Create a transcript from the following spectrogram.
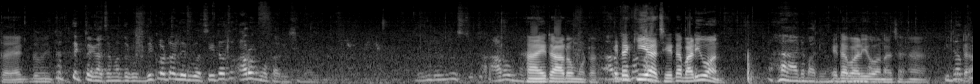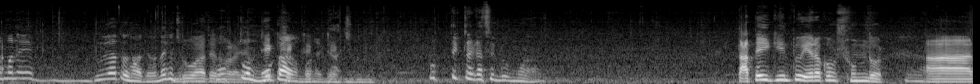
তাই একদমই প্রত্যেকটা গাছ আমাদের কটা লেবু আছে এটা তো আরও মোটা বেশি হ্যাঁ এটা আরও মোটা। এটা কি আছে? এটা বাড়ি ওয়ান? হ্যাঁ এটা বাড়ি এটা বাড়ি ওয়ান আছে হ্যাঁ। এটা তো মানে দুই হাতে ধরা দু হাতে ধরা যাবে। ঠিক, ঠিক, প্রত্যেকটা গাছে মোটা তাতেই কিন্তু এরকম সুন্দর। আর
